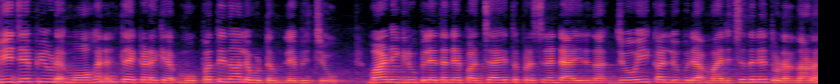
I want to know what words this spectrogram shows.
ബി ജെ പിയുടെ മോഹനൻ തേക്കടയ്ക്ക് മുപ്പത്തിനാല് വോട്ടും ലഭിച്ചു. മാണി ഗ്രൂപ്പിലെ തന്നെ പഞ്ചായത്ത് പ്രസിഡന്റായിരുന്ന ജോയി കല്ലുപുര മരിച്ചതിനെ തുടർന്നാണ്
